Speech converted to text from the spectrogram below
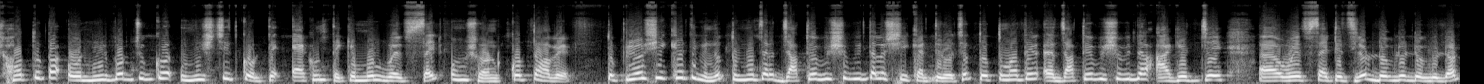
সততা ও নির্ভরযোগ্য নিশ্চিত করতে এখন থেকে মূল ওয়েবসাইট অনুসরণ করতে হবে। তো প্রিয় শিক্ষার্থীবৃন্দ, তোমরা যারা জাতীয় বিশ্ববিদ্যালয়ের শিক্ষার্থী রয়েছে, তো তোমাদের জাতীয় বিশ্ববিদ্যালয় আগের যে ওয়েবসাইটে ছিল W W dot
